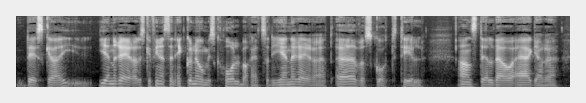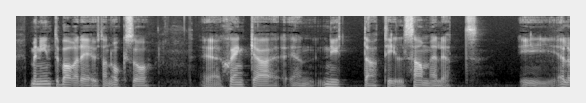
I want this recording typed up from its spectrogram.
det ska generera, det ska finnas en ekonomisk hållbarhet så det genererar ett överskott till anställda och ägare. Men inte bara det utan också eh, skänka en nytta till samhället i, eller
